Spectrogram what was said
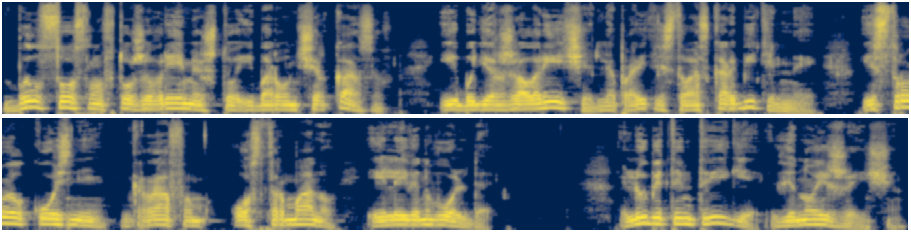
Был сослан в то же время, что и барон Черкасов, ибо держал речи для правительства оскорбительные и строил козни графам Остерману и Левенвольде. Любит интриги, вино и женщин.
